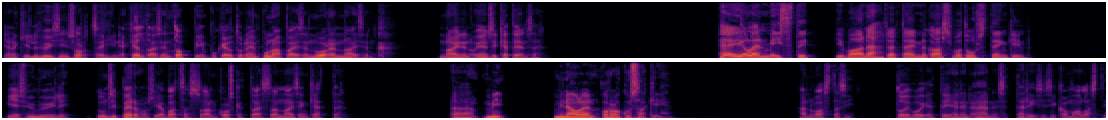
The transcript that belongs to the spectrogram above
ja näki lyhyisiin sortseihin ja keltaisen toppiin pukeutuneen punapäisen nuoren naisen. Nainen ojensi kätensä. Hei, olen Misti. Kiva nähdä näin kasvotustenkin. Mies hymyili tunsi perhosia vatsassaan koskettaessaan naisen kättä. Äh, mi- minä olen Orokusaki. Hän vastasi ja toivoi, ettei hänen äänensä tärisisi kamalasti.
